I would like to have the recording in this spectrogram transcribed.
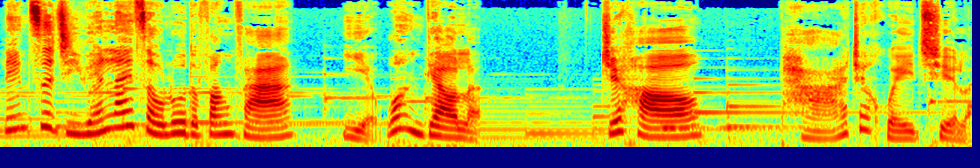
连自己原来走路的方法也忘掉了，只好爬着回去了。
